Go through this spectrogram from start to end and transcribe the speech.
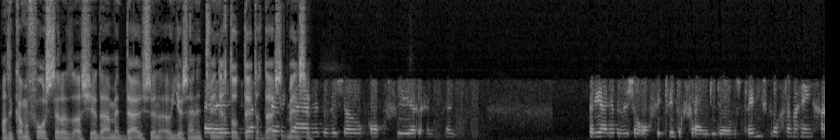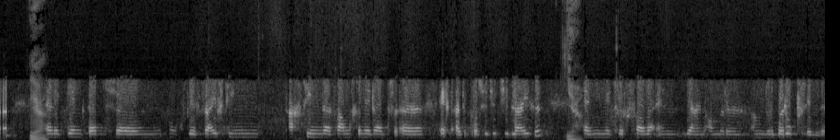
Want ik kan me voorstellen dat als je daar met duizenden... oh, Hier zijn er 20 Eh, tot ja, 30.000 Per jaar mensen. hebben we zo ongeveer... Een, een, per jaar hebben we zo ongeveer 20 vrouwen die door ons trainingsprogramma heen gaan. Ja. En ik denk dat zo'n ongeveer 15, 18 daarvan gemiddeld eh, echt uit de prostitutie blijven. Ja. En niet meer terugvallen en ja, een andere, andere beroep vinden.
